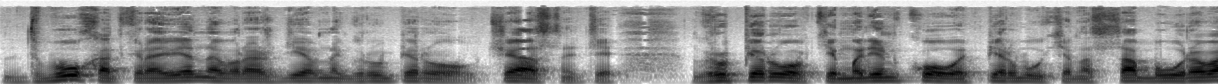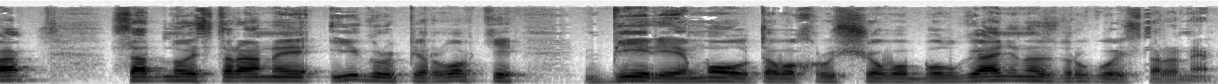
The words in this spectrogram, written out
двух откровенно враждебных группировок, в частности, группировки Маленкова-Первухина-Сабурова с одной стороны и группировки Берия, Молотова, Хрущева, Булганина с другой стороны.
